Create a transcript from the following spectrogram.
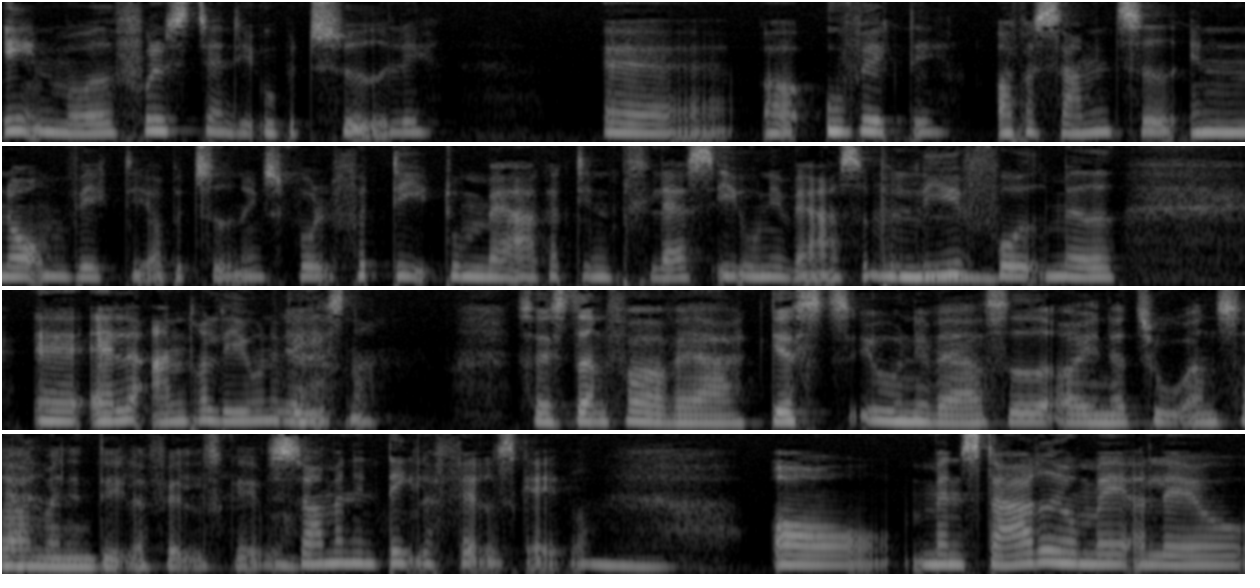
en måde fuldstændig ubetydelig øh, og uvigtig, og på samme tid enormt vigtig og betydningsfuld, fordi du mærker din plads i universet mm. på lige fod med øh, alle andre levende ja. væsener. Så i stedet for at være gæst i universet og i naturen, så ja. er man en del af fællesskabet. Så er man en del af fællesskabet. Mm. Og man startede jo med at lave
